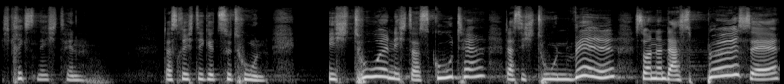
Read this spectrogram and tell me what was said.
Ich krieg's nicht hin, das Richtige zu tun. Ich tue nicht das Gute, das ich tun will, sondern das Böse,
